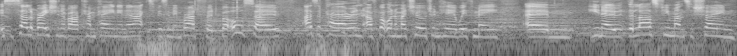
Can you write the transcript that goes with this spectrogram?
it's a celebration of our campaigning and activism in Bradford, but also as a parent, I've got one of my children here with me. Um, you know, the last few months have shown,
